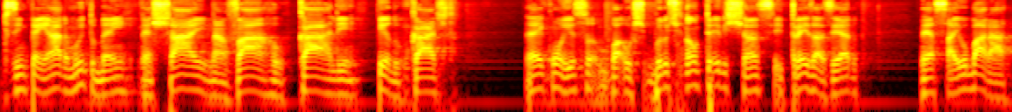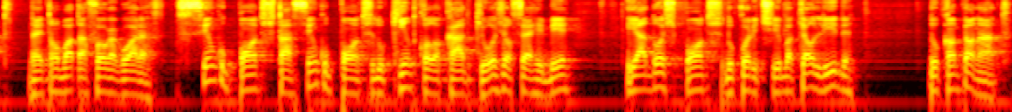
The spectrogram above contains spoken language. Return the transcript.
desempenharam muito bem, né? Chay, Navarro, Carly, Pedro Castro. Né? E com isso, os Brusque não teve chance, 3 a 0 né? Saiu barato. Né? Então o Botafogo agora, 5 pontos, está 5 pontos do quinto colocado, que hoje é o CRB, e a 2 pontos do Coritiba, que é o líder do campeonato.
